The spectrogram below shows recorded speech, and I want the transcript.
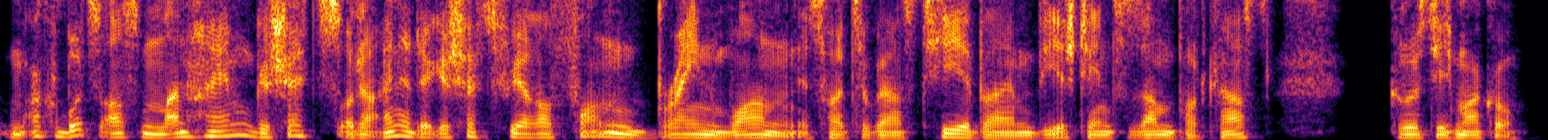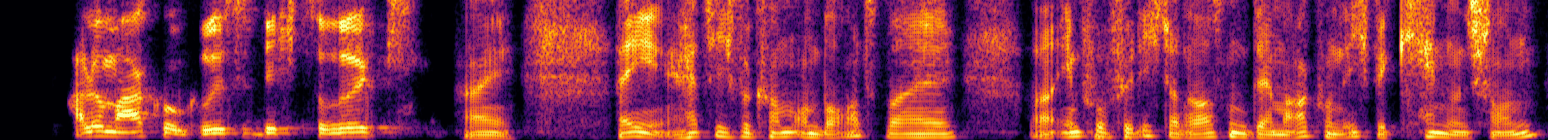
Marco Butz aus Mannheim, Geschäfts- oder einer der Geschäftsführer von Brain One, ist heute zu Gast hier beim Wir stehen zusammen Podcast. Grüß dich, Marco. Hallo Marco, grüße dich zurück. Hi. Hey, herzlich willkommen an Bord, weil äh, Info für dich da draußen, der Marco und ich, wir kennen uns schon.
